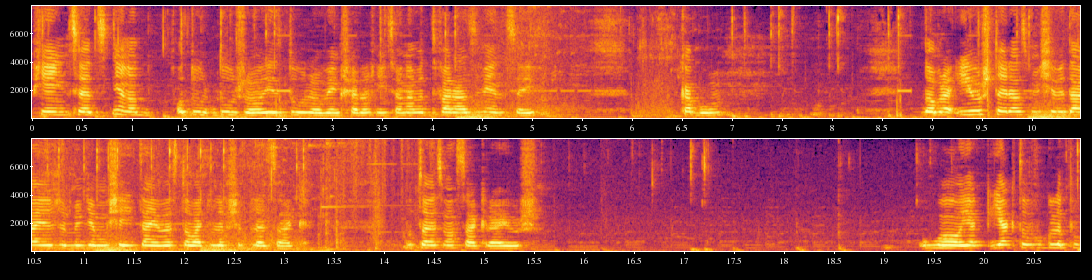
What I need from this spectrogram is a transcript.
500. Nie no, o du dużo, jest dużo większa różnica, nawet dwa razy więcej. Kabum. Dobra, i już teraz mi się wydaje, że będziemy musieli zainwestować w lepszy plecak. Bo to jest masakra już. Ło, jak, jak to w ogóle po,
